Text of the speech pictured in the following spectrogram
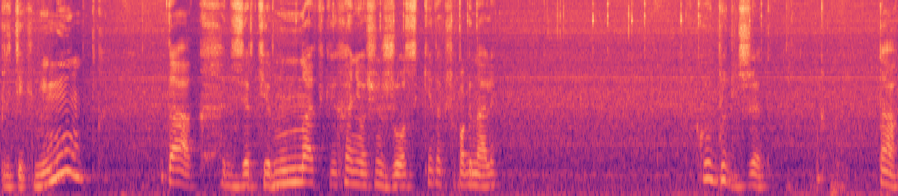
прийти к нему. Так, дезертир, ну нафиг их они очень жесткие, так что погнали. Какой бюджет? Так,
